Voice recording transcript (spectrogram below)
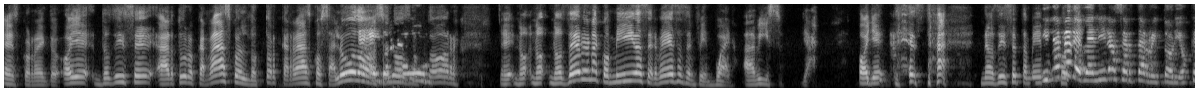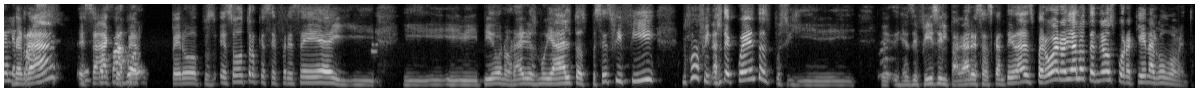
Es correcto. Oye, nos dice Arturo Carrasco, el doctor Carrasco, saludos, hey, saludos, doctor. Eh, no, no, nos debe una comida, cervezas, en fin. Bueno, aviso, ya. Oye, está, nos dice también. Y debe de venir a hacer territorio, ¿qué le ¿verdad? pasa? Exacto, pero, pero pues es otro que se fresea y, y, y, pide honorarios muy altos, pues es fifi, no, a final de cuentas, pues y, y, es difícil pagar esas cantidades, pero bueno, ya lo tendremos por aquí en algún momento.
